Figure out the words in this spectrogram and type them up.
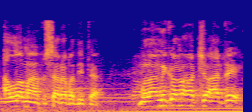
Allah maha besar apa tidak? Mulane kon ojo adik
